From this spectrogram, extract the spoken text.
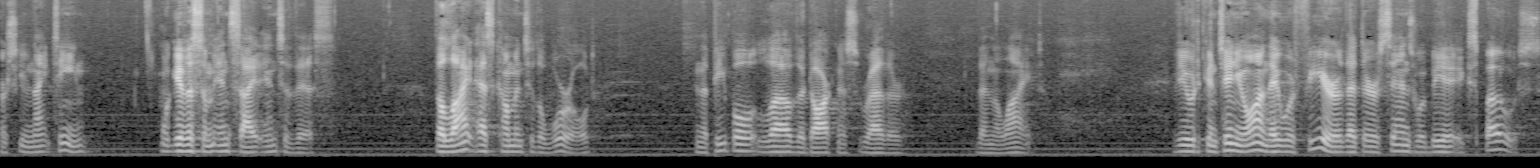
or excuse me, 19, will give us some insight into this. The light has come into the world, and the people love the darkness rather than the light. If you would continue on, they would fear that their sins would be exposed.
